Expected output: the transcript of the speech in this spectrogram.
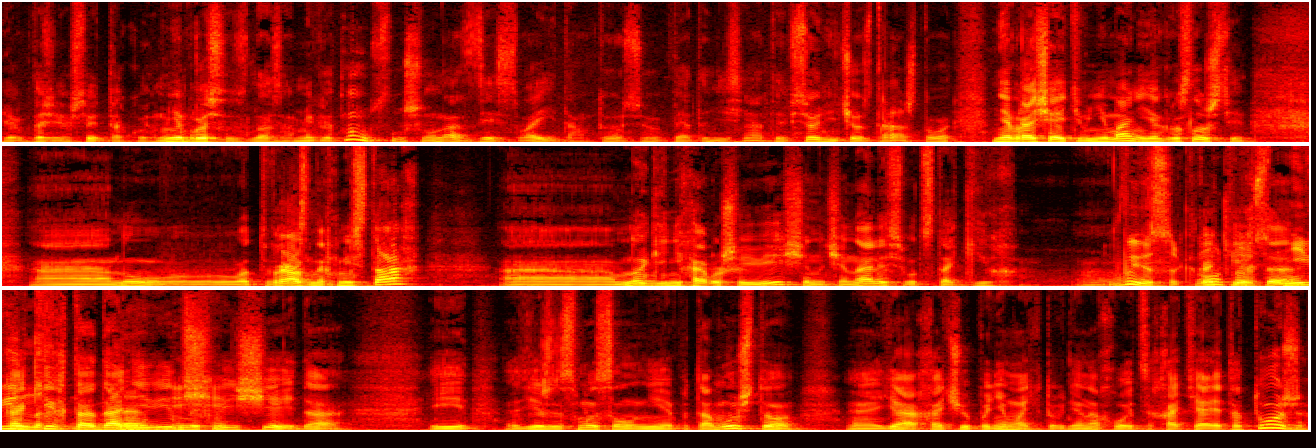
Я говорю, подожди, а что это такое? Мне бросилось в глаза. Мне говорят, ну, слушай, у нас здесь свои, там, то, все, пятое, десятое, все, ничего страшного, не обращайте внимания. Я говорю, слушайте, а, ну, вот в разных местах а многие нехорошие вещи начинались вот с таких э, вывесок, каких-то, ну, каких-то да, да, невинных вещей. вещей, да. И здесь же смысл не потому, что э, я хочу понимать, кто где находится, хотя это тоже.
